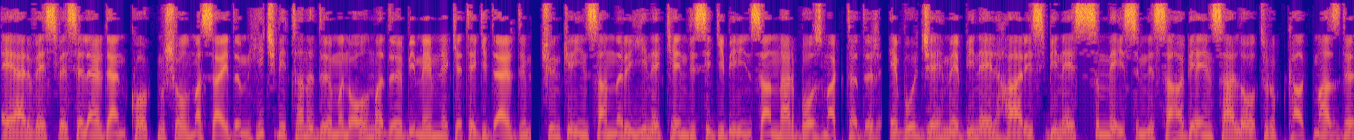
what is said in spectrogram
eğer vesveselerden korkmuş olmasaydım hiçbir tanıdığımın olmadığı bir memlekete giderdim, çünkü insanları yine kendisi gibi insanlar bozmaktadır, Ebu Cehme bin el-Haris bin Es-Sımme isimli sahabi ensarla oturup kalkmazdı,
